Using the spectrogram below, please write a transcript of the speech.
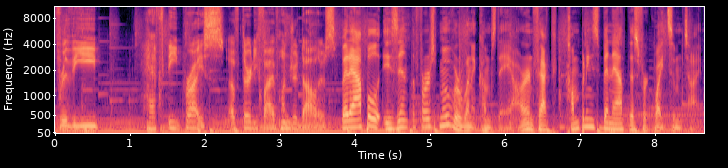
for the hefty price of $3,500. But Apple isn't the first mover when it comes to AR. In fact, companies have been at this for quite some time.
